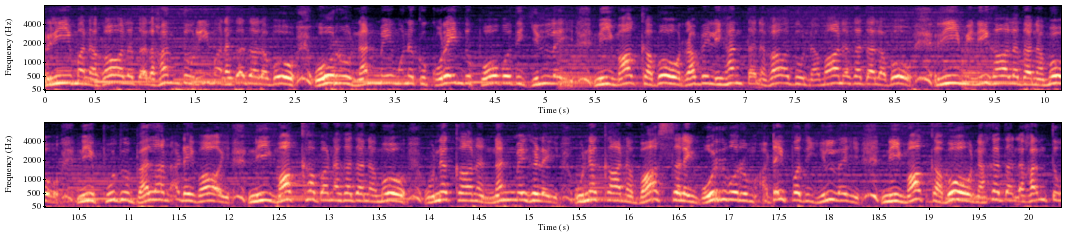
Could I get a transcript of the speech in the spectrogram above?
ரீமனகாலதல ஹந்து ரீமனகதலபோ ஒரு நன்மையும் உனக்கு குறைந்து போவது இல்லை. நீ மாக்கபோ ரபிலி ஹந்தன ஹாது நமானகதலபோ ரீமி நிகாலதனமோ நீ புது பலன் அடைவாய். நீ மாக்கபனகதனமோ உனக்கான நன்மைகளை உனக்கான வாசலை ஒருவரும் அடைப்பது இல்லை. நீ மாக்கபோ நகதல ஹந்து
